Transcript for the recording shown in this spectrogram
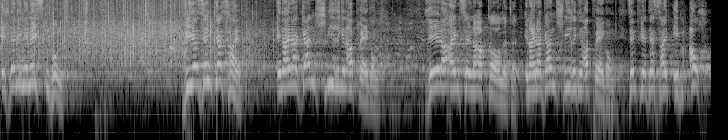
Ich nenne Ihnen den nächsten Punkt. Wir sind deshalb in einer ganz schwierigen Abwägung. Jeder einzelne Abgeordnete in einer ganz schwierigen Abwägung sind wir deshalb eben auch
